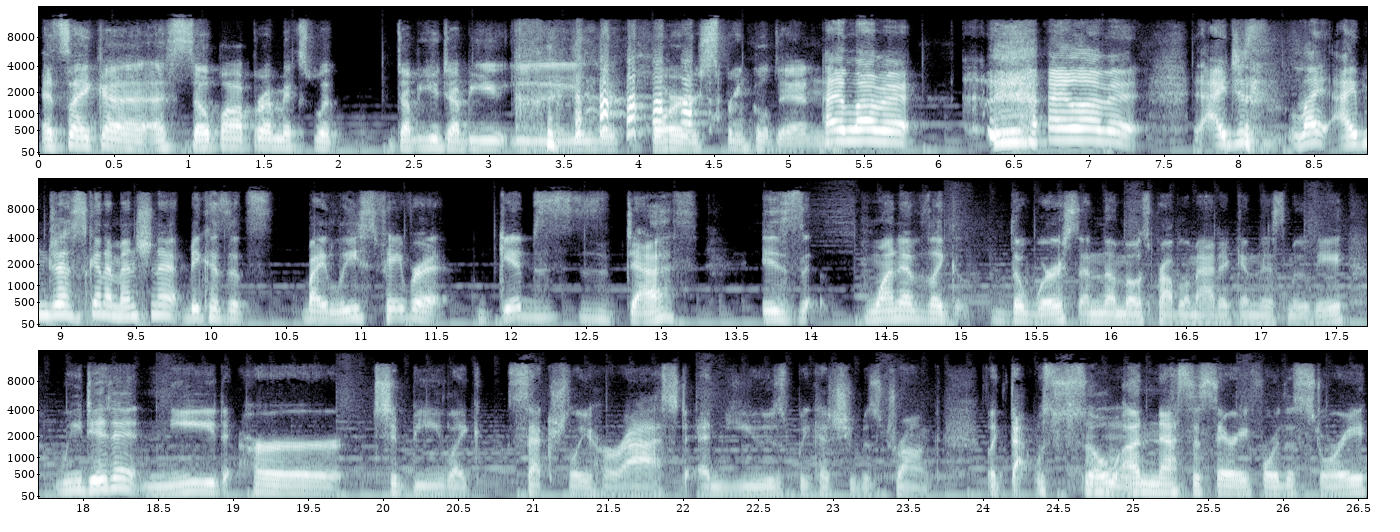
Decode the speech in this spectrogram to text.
It's like a, a soap opera mixed with WWE with horror sprinkled in. I love it. I love it. I just like I'm just gonna mention it because it's my least favorite. Gibbs' death is one of like the worst and the most problematic in this movie. We didn't need her to be like sexually harassed and used because she was drunk. Like that was so Mhm. unnecessary for the story.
